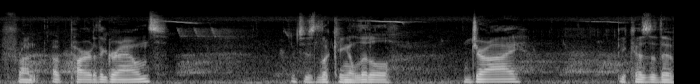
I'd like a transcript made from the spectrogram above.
front part of the grounds, which is looking a little dry because of the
